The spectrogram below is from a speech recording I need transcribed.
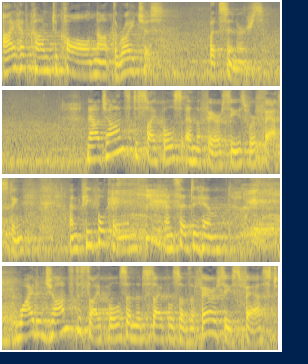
I have come to call not the righteous, but sinners. Now, John's disciples and the Pharisees were fasting, and people came and said to him, Why do John's disciples and the disciples of the Pharisees fast,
